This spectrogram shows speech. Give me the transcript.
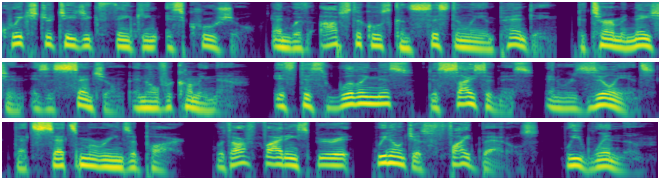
quick strategic thinking is crucial. And with obstacles consistently impending, determination is essential in overcoming them. It's this willingness, decisiveness, and resilience that sets Marines apart. With our fighting spirit, we don't just fight battles, we win them.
